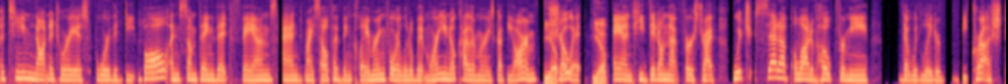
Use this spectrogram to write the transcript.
A team not notorious for the deep ball and something that fans and myself have been clamoring for a little bit more. You know, Kyler Murray's got the arm, Yep. show it. Yep. And he did on that first drive, which set up a lot of hope for me that would later be crushed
